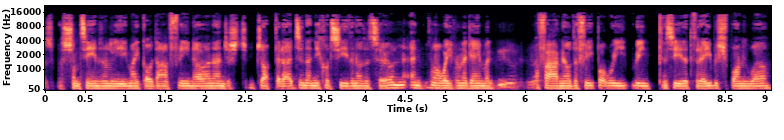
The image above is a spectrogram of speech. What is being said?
some teams in the league might go down 3 0 and then just drop their heads, and then you could see another two and, and come away from the game with a 5 0 defeat. But we, we conceded three, we responded well,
